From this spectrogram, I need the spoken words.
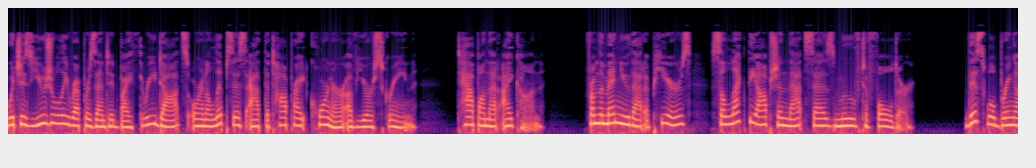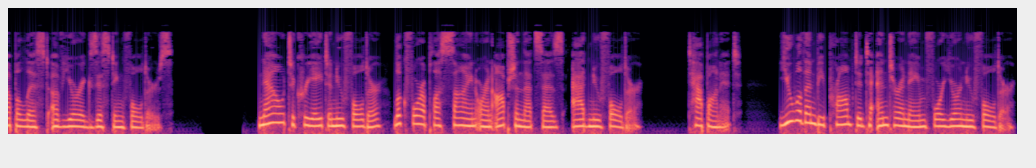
which is usually represented by three dots or an ellipsis at the top right corner of your screen. Tap on that icon. From the menu that appears, select the option that says Move to Folder. This will bring up a list of your existing folders. Now, to create a new folder, look for a plus sign or an option that says Add New Folder. Tap on it. You will then be prompted to enter a name for your new folder.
